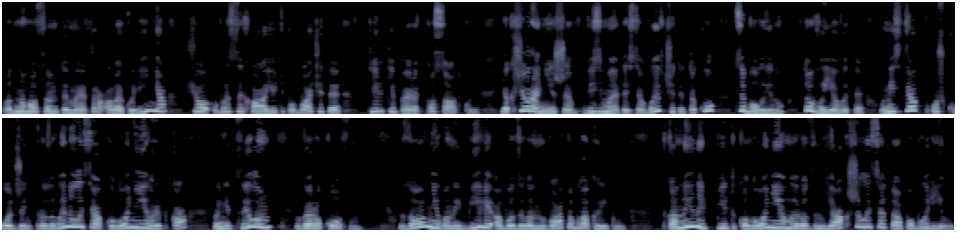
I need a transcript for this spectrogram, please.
1 см, але коріння, що висихають, побачите тільки перед посадкою. Якщо раніше візьметеся вивчити таку цибулину, то виявите, у місцях ушкоджень розвинулися колонії грибка пеніцилом верокосум. Зовні вони білі або зеленувато-блакитні. Тканини під колоніями розм'якшилися та побуріли.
